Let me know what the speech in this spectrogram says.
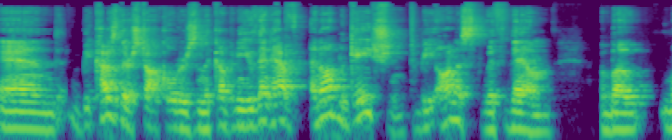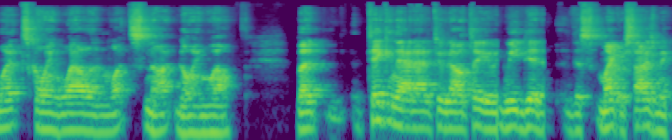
and because they're stockholders in the company you then have an obligation to be honest with them about what's going well and what's not going well but taking that attitude i'll tell you we did this microseismic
